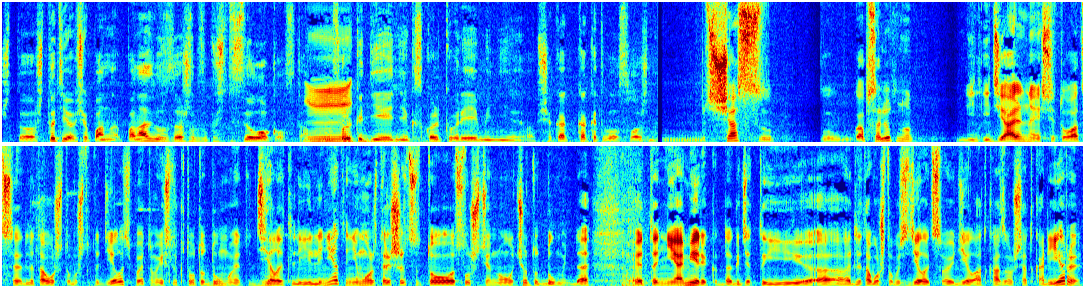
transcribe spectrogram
что, что тебе вообще понадобилось для того, чтобы запустить свой локалс? Там, mm. ну, сколько денег, сколько времени, вообще, как, как это было сложно? Сейчас абсолютно идеальная ситуация для того, чтобы что-то делать, поэтому если кто-то думает, делать ли или нет, и не может решиться, то, слушайте, ну что тут думать, да? Это не Америка, да, где ты э, для того, чтобы сделать свое дело, отказываешься от карьеры,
